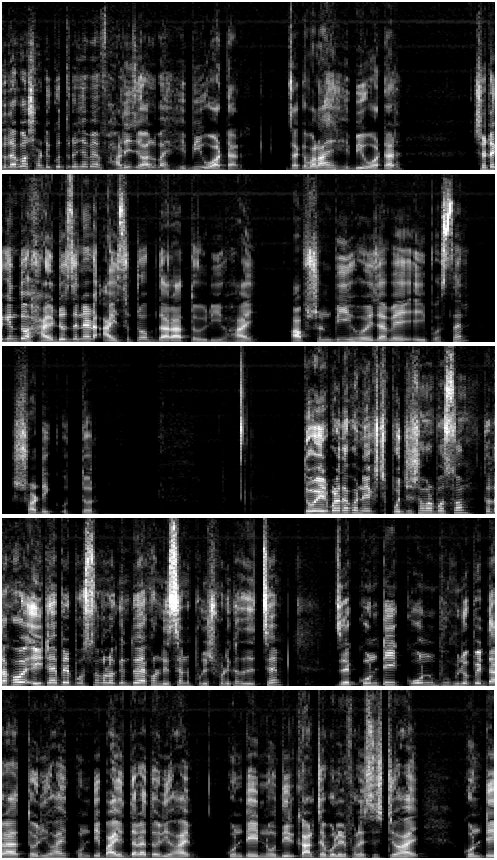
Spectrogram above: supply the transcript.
তো দেখো সঠিক উত্তর যাবে ভারী জল বা হেভি ওয়াটার যাকে বলা হয় হেভি ওয়াটার সেটা কিন্তু হাইড্রোজেনের আইসোটোপ দ্বারা তৈরি হয়। অপশন বি হয়ে যাবে এই প্রশ্নের সঠিক উত্তর। তো এরপরে দেখো নেক্সট পঁচিশ নম্বর প্রশ্ন। তো দেখো এই টাইপের প্রশ্নগুলো কিন্তু এখন রিসেন্ট পুলিশ পরীক্ষাতে দিচ্ছে যে কোনটি কোন ভূমিরূপের দ্বারা তৈরি হয়, কোনটি বায়ুর দ্বারা তৈরি হয়, কোনটি নদীর কার্যাবলীর ফলে সৃষ্টি হয়, কোনটি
